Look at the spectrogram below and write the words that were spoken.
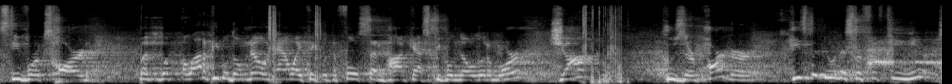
Steve works hard. But what a lot of people don't know now, I think with the Full Send podcast, people know a little more. John, who's their partner, he's been doing this for 15 years.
